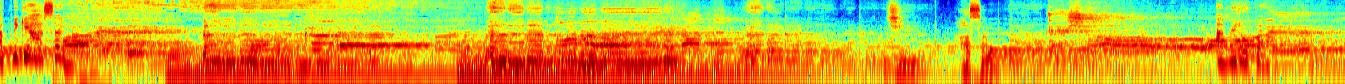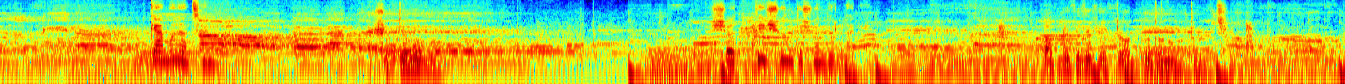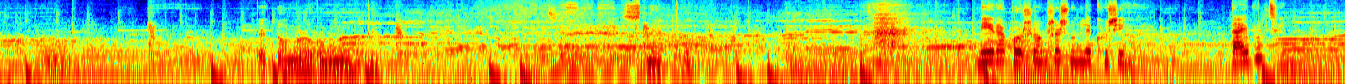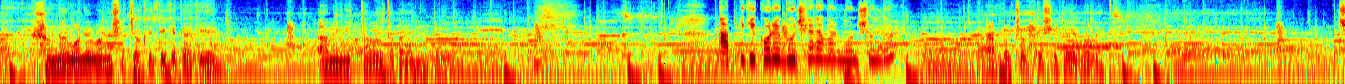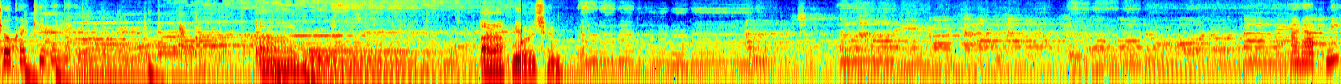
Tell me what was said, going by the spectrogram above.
আপনি কি হাসান? জি হাসান। আমি রূপা। কেমন আছেন? সত্যি বলব? সত্যি শুনতে সুন্দর লাগে। আপনাকে দেখে একটা অদ্ভুত অনুভূতি হচ্ছে। এটা একটা অন্যরকম অনুভূতি। স্নিগ্ধ। মেয়েরা প্রশংসা শুনলে খুশি হয়। তাই বলছেন? সুন্দর মনের মানুষের চোখের দিকে তাকিয়ে আমি মিথ্যা বলতে পারি না। আপনি কি করে বুঝলেন আমার মন সুন্দর? আপনার চোখ তো সেটাই বলে। চোখ আর কি বলে? আর আর আপনি করেছেন। আর আপনি?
